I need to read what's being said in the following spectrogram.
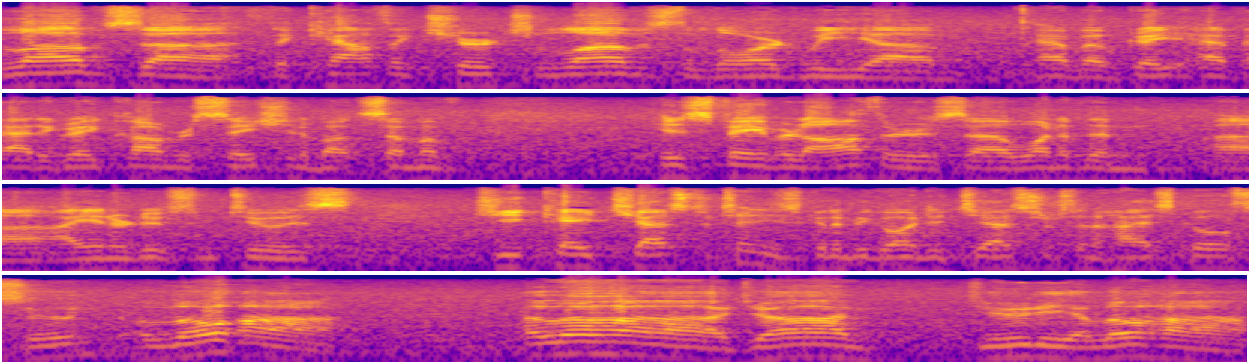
loves uh, the Catholic Church, loves the Lord. We uh, have a great have had a great conversation about some of his favorite authors. Uh, one of them uh, I introduced him to is G.K. Chesterton. He's going to be going to Chesterton High School soon. Aloha, aloha, John, Judy, aloha.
